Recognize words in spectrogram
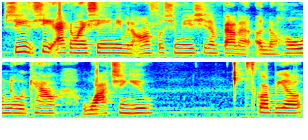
she she acting like she ain't even on social media. She done found a, a whole new account watching you. Scorpio,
